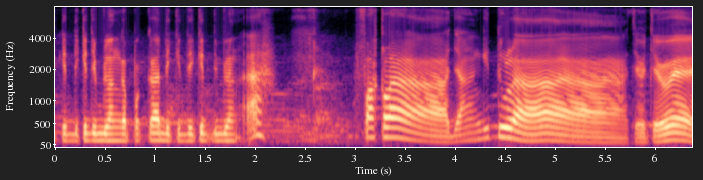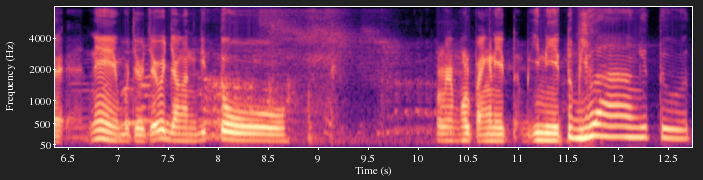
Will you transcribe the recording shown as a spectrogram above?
dikit-dikit dibilang gak peka, dikit-dikit dibilang ah Fuck lah, jangan gitulah Cewek-cewek, nih buat cewek-cewek jangan gitu mau pengen itu, ini itu bilang gitu.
